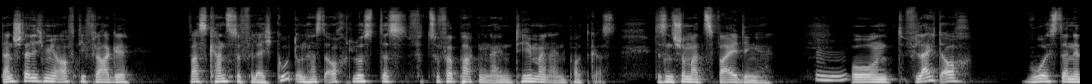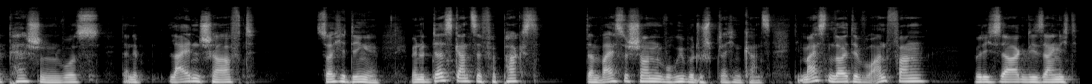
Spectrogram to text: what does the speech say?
Dann stelle ich mir oft die Frage, was kannst du vielleicht gut und hast auch Lust, das zu verpacken in ein Thema, in einen Podcast. Das sind schon mal zwei Dinge. Mhm. Und vielleicht auch, wo ist deine Passion, wo ist deine Leidenschaft, solche Dinge. Wenn du das Ganze verpackst, dann weißt du schon, worüber du sprechen kannst. Die meisten Leute, wo anfangen, würde ich sagen, die sagen nicht,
